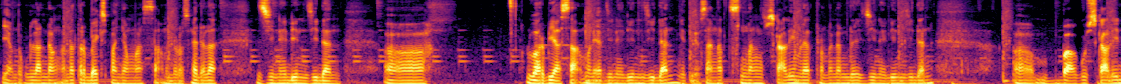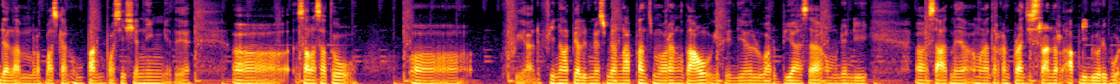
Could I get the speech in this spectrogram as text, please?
ya untuk gelandang adalah terbaik sepanjang masa. Menurut saya adalah Zinedine Zidane. Uh, luar biasa melihat Zinedine Zidane gitu ya. Sangat senang sekali melihat permainan dari Zinedine Zidane. Uh, bagus sekali dalam melepaskan umpan positioning gitu ya. Uh, salah satu uh, ya, final Piala Dunia 98 semua orang tahu gitu dia luar biasa. Kemudian di uh, saat mengantarkan Prancis runner up di 2006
